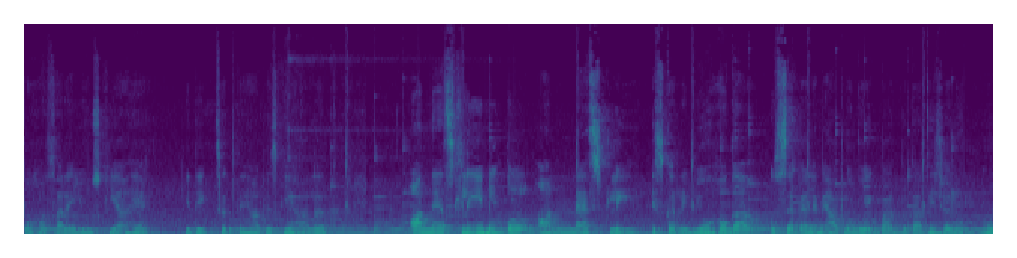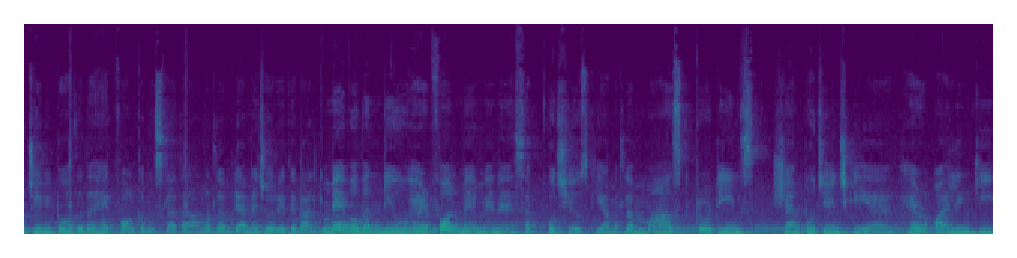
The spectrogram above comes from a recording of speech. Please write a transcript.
बहुत सारा यूज़ किया है। ये देख सकते हैं आप इसकी हालत। ऑनेस्टली बिल्कुल ऑनेस्टली इसका रिव्यू होगा। उससे पहले मैं आप लोगों को एक बात बताती चलूँ। मुझे भी बहुत ज़्यादा हेयर फॉल का मसला था मतलब डैमेज हो रहे थे बाल मैं वो बंदी हूँ हेयर फॉल में, मैंने सब कुछ यूज़ किया। मतलब मास्क प्रोटीन्स शैम्पू चेंज किया है हेयर ऑयलिंग की,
